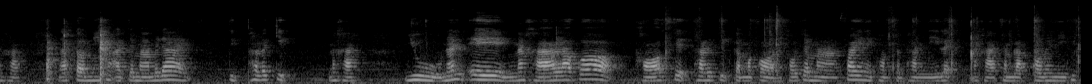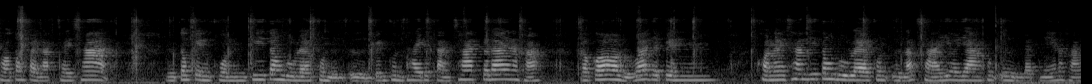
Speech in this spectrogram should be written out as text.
นะคะและตอนนี้เขาอาจจะมาไม่ได้ติดภารกิจนะคะ อยู่นั่นเองนะคะ แล้วก็ขอเสร็จภารกิจกลับมาก่อนเขาจะมาไฟในความสัมพันธ์นี้แหละนะคะสำหรับกรณีที่เขาต้องไปรับใช้ชาติ หรือต้องเป็นคนที่ต้องดูแลคนอื่น ๆ เป็นคนไทยไปต่างชาติก็ได้นะคะ แล้วก็หรือว่าจะเป็นคอนเนคชั่นที่ต้องดูแลคนอื่นรักษาเยียวยาคนอื่นแบบนี้นะคะ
